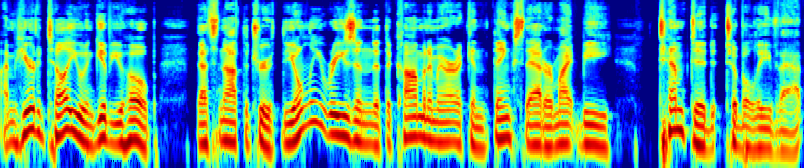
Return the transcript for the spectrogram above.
I'm here to tell you and give you hope. That's not the truth. The only reason that the common American thinks that or might be tempted to believe that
